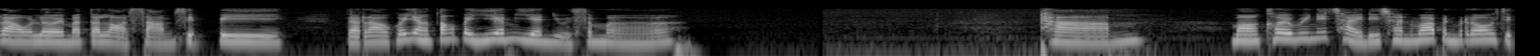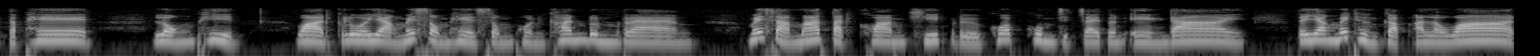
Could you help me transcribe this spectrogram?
เราเลยมาตลอด 30 ปี แต่เราก็ยังต้องไปเยี่ยมเยียนอยู่เสมอ ถาม หมอเคยวินิจฉัยดิฉันว่าเป็นโรคจิตเภท หลงผิด หวาดกลัวอย่างไม่สมเหตุสมผลขั้นรุนแรง ไม่สามารถตัดความคิดหรือควบคุมจิตใจตนเองได้ แต่ยังไม่ถึงกับอาลวาด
